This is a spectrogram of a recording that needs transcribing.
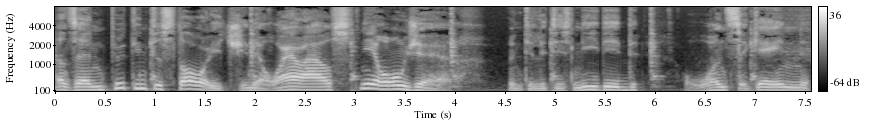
and then put into storage in a warehouse near Angers until it is needed once again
